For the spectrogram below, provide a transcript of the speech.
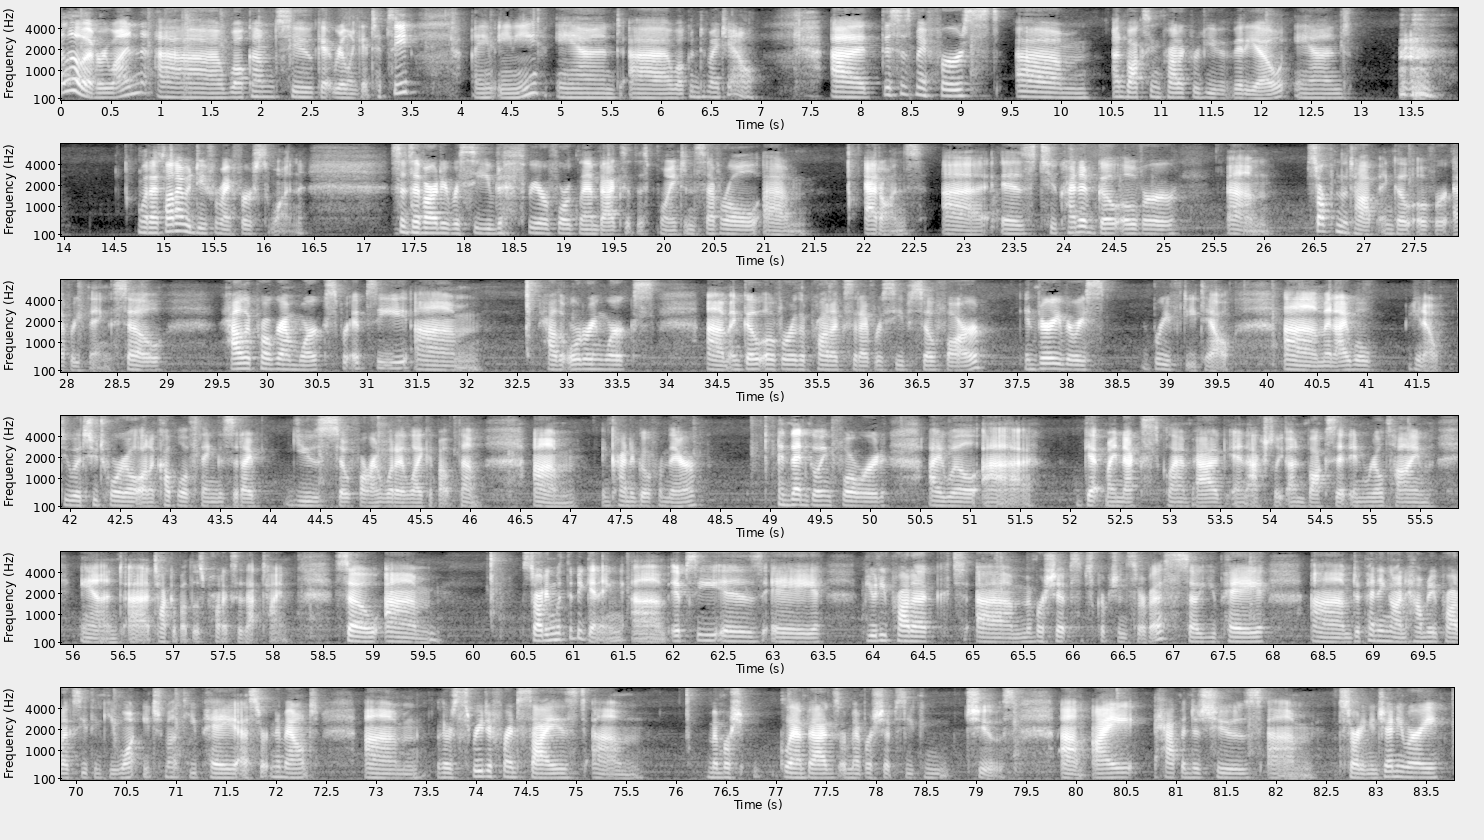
Hello, everyone. Uh, welcome to Get Real and Get Tipsy. I am Amy, and uh, welcome to my channel. Uh, this is my first um, unboxing product review video, and what I thought I would do for my first one, since I've already received three or four glam bags at this point and several um, add-ons, uh, is to kind of go over, um, start from the top and go over everything. So how the program works for Ipsy, um, how the ordering works, um, and go over the products that I've received so far in very, very brief detail. Um, and I will, you know, do a tutorial on a couple of things that I've used so far and what I like about them um, and kind of go from there. And then going forward, I will uh, get my next glam bag and actually unbox it in real time and uh, talk about those products at that time. So, um, starting with the beginning, um, Ipsy is a beauty product um, membership subscription service. So you pay, um, depending on how many products you think you want each month, you pay a certain amount. Um, there's three different sized um, membership glam bags or memberships you can choose. Um, I happen to choose starting in January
